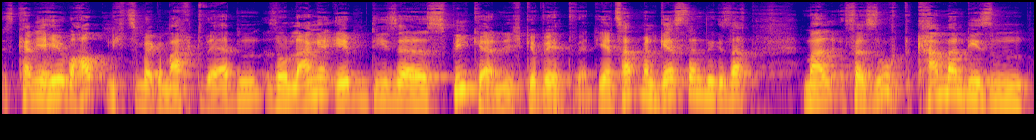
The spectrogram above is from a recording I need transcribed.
es kann ja hier überhaupt nichts mehr gemacht werden, solange eben dieser Speaker nicht gewählt wird. Jetzt hat man gestern, wie gesagt, mal versucht, kann man diesem,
